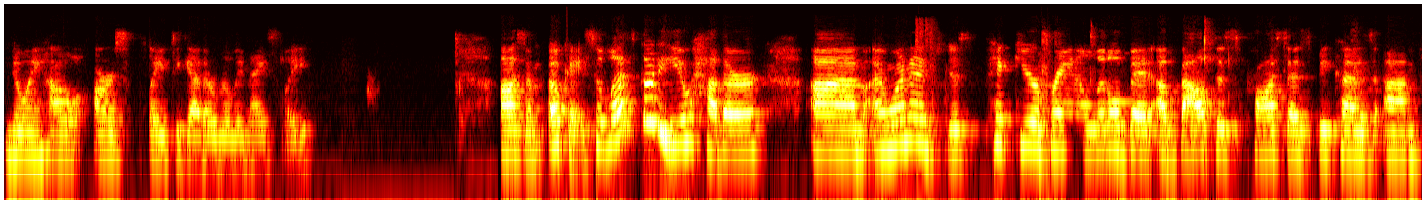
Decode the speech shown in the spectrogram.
knowing how ours play together really nicely. Awesome. Okay, so let's go to you, Heather. Um, I want to just pick your brain a little bit about this process because um,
